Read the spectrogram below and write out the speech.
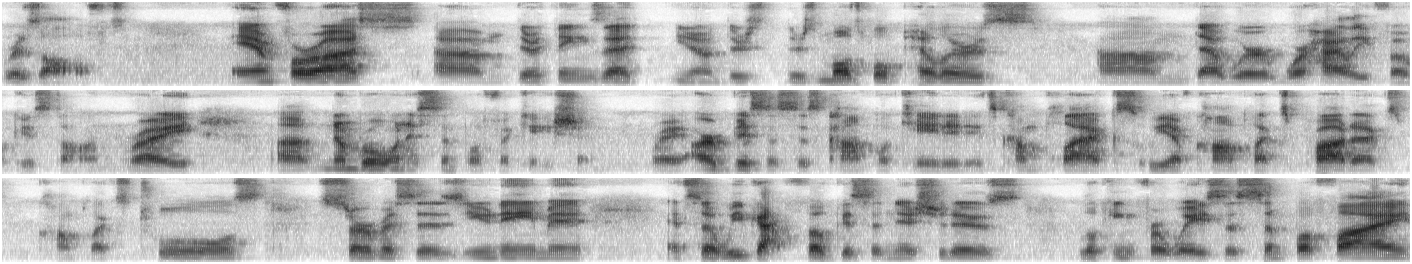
resolved. And for us, um, there are things that you know. There's there's multiple pillars um, that we're we're highly focused on, right? Uh, number one is simplification, right? Our business is complicated. It's complex. We have complex products, complex tools, services, you name it. And so we've got focus initiatives looking for ways to simplify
